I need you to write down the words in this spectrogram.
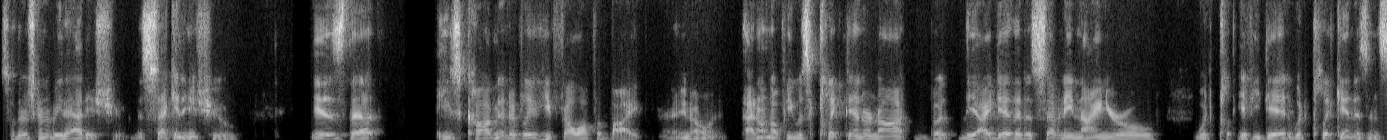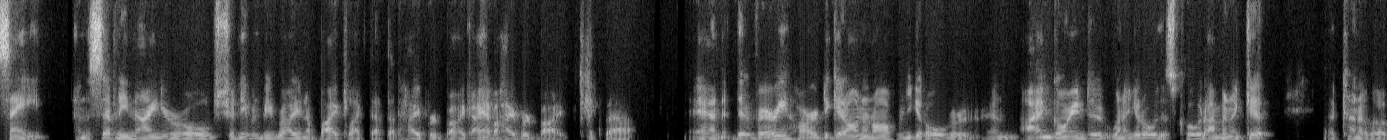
So there's going to be that issue. The second issue is that he's cognitively he fell off a bike. You know, I don't know if he was clicked in or not, but the idea that a 79 year old would, if he did, would click in is insane and the 79 year old shouldn't even be riding a bike like that, that hybrid bike. I have a hybrid bike like that. And they're very hard to get on and off when you get older. And I'm going to, when I get over this COVID, I'm going to get a kind of a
